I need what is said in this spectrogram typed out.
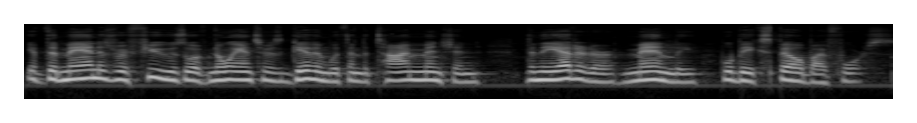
If the demand is refused or if no answer is given within the time mentioned, then the editor, Manly, will be expelled by force.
